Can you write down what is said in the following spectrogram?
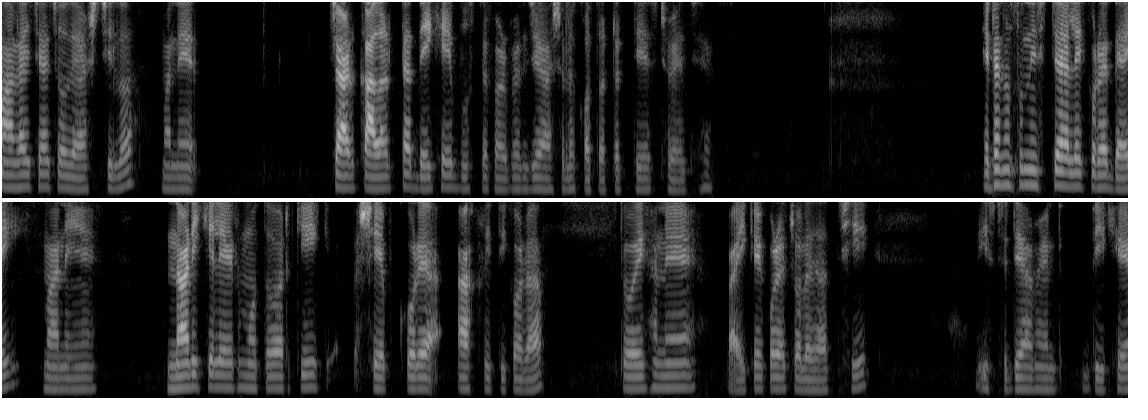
মালাই চা চলে আসছিল। মানে চার কালারটা দেখে বুঝতে পারবেন যে আসলে কতটা টেস্ট হয়েছে। এটা নতুন স্টাইলে করে দেয়। মানে নারিকেলের মতো আর কি শেপ করে আকৃতি করা। তো এখানে বাইকে করে চলে যাচ্ছি স্টেডিয়ামের দিকে।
